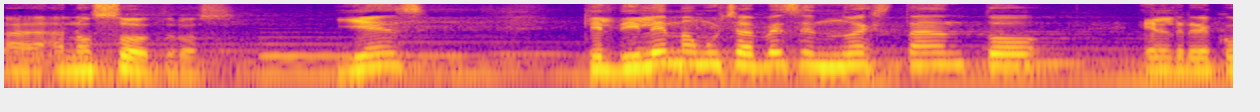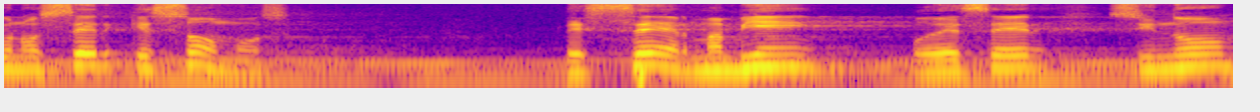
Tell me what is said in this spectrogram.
a, nosotros, y es que el dilema muchas veces no es tanto el reconocer que somos, de ser más bien, o de ser, sino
